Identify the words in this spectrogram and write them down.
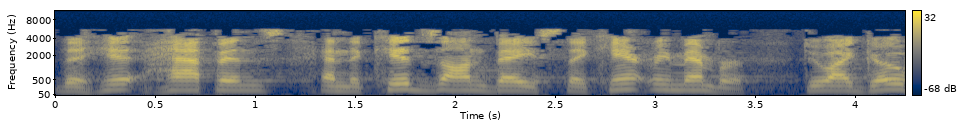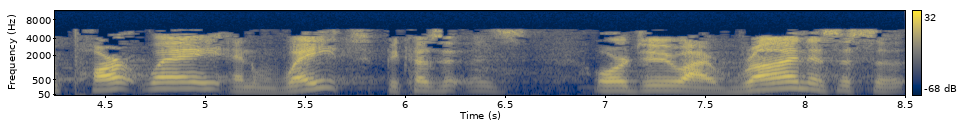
the hit happens and the kids on base, they can't remember. Do I go part way and wait because it was, or do I run? Is this a,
